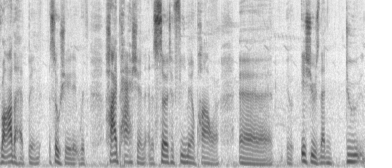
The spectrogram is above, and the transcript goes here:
rather have been associated with high passion and assertive female power, uh, you know, issues that do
